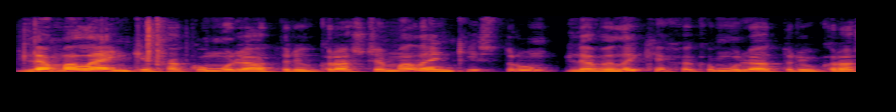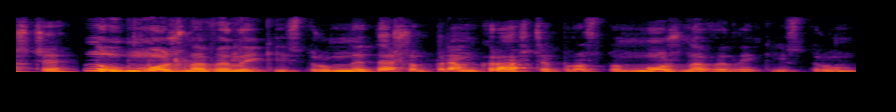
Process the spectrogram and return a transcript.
Для маленьких акумуляторів краще маленький струм, для великих акумуляторів краще, ну, можна великий струм. Не те, що прям краще, просто можна великий струм.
